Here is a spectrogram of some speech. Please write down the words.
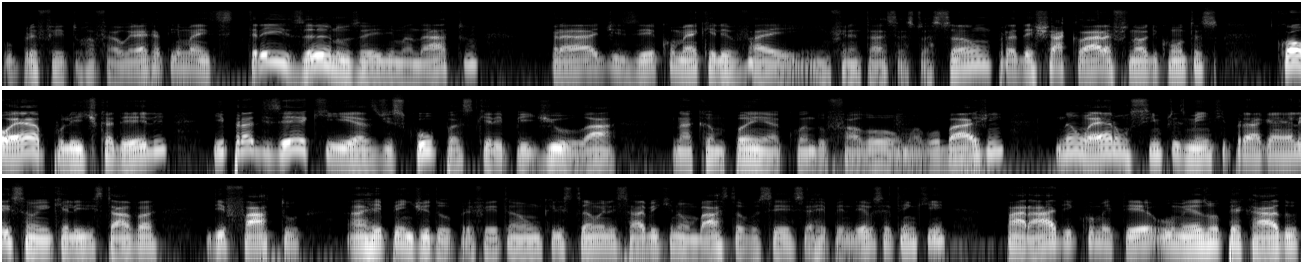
O prefeito Rafael Greca tem mais três anos aí de mandato para dizer como é que ele vai enfrentar essa situação, para deixar claro, afinal de contas, qual é a política dele e para dizer que as desculpas que ele pediu lá na campanha quando falou uma bobagem não eram simplesmente para ganhar a eleição e que ele estava de fato arrependido. O prefeito é um cristão, ele sabe que não basta você se arrepender, você tem que parar de cometer o mesmo pecado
